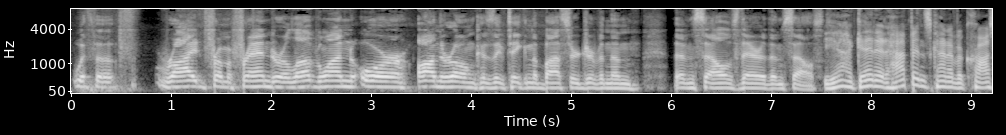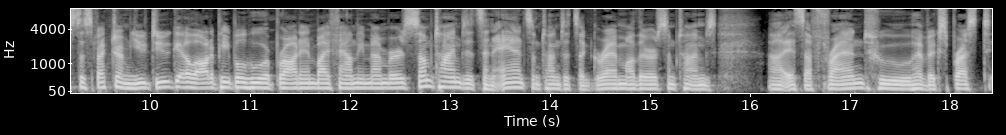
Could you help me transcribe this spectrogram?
with a f- ride from a friend or a loved one, or on their own because they've taken the bus or driven them themselves there themselves? Yeah, again, it happens kind of across the spectrum. You do get a lot of people who are brought in by family members. Sometimes it's an aunt, sometimes it's a grandmother, sometimes uh, it's a friend who have expressed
